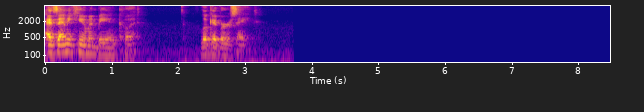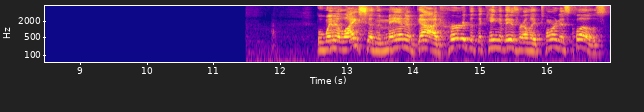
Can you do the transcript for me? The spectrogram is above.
as any human being could. Look at verse 8. But when Elisha, the man of God, heard that the king of Israel had torn his clothes,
